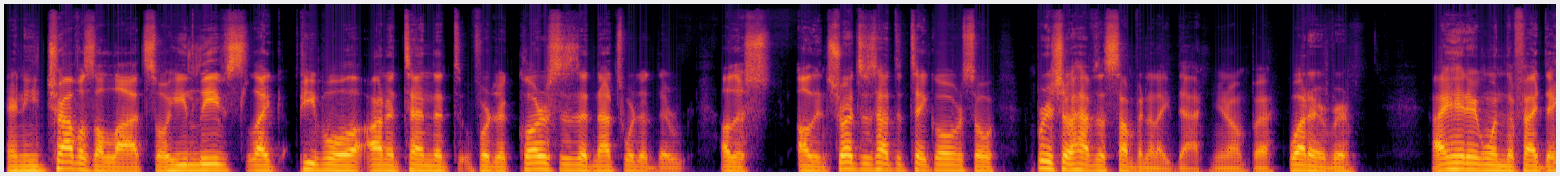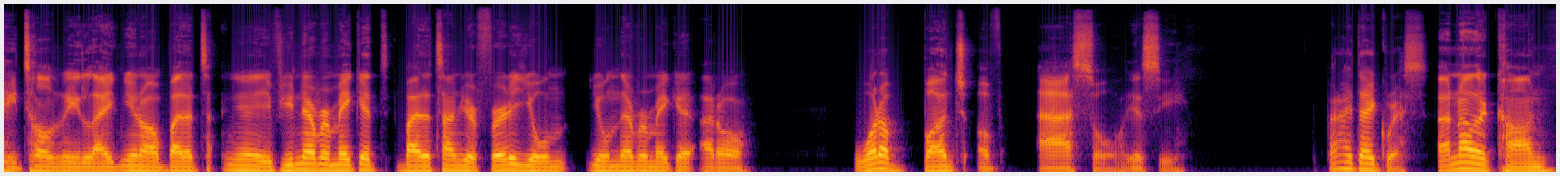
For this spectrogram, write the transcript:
and he travels a lot, so he leaves like people unattended for the courses, and that's where the, the other the instructors had to take over. So I'm pretty sure I have something like that, you know. But whatever. I hate it when the fact that he told me like, you know, by the time if you never make it by the time you're 30, you'll you'll never make it at all. What a bunch of asshole is he? But I digress. Another con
